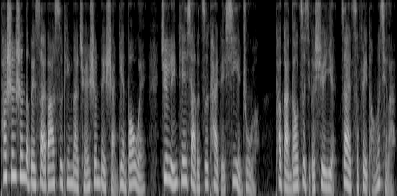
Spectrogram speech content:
他深深地被塞巴斯汀那全身被闪电包围、君临天下的姿态给吸引住了。他感到自己的血液再次沸腾了起来，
